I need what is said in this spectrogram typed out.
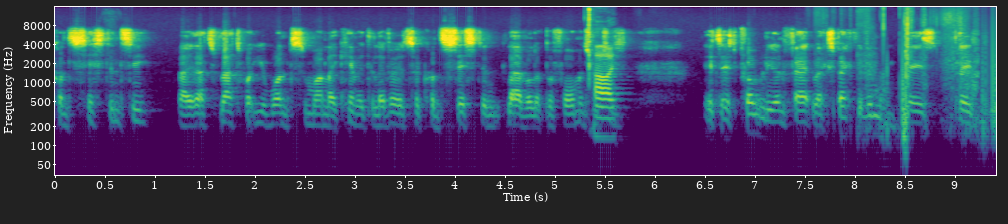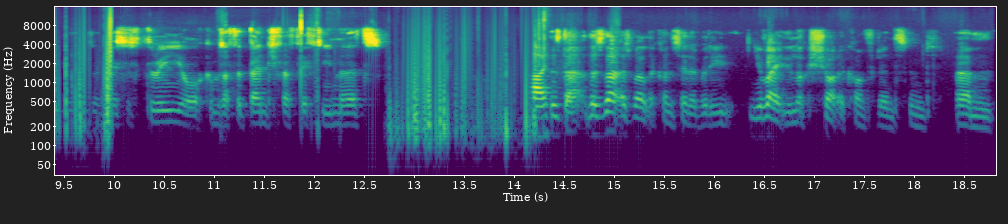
consistency. Like that's that's what you want someone like him to deliver. It's a consistent level of performance. Which Aye. is, it's it's probably unfair to expect of him when he plays plays two games three or comes off the bench for fifteen minutes. aye. There's that there's that as well to consider. But he, you're right. He looks shot of confidence, and um,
